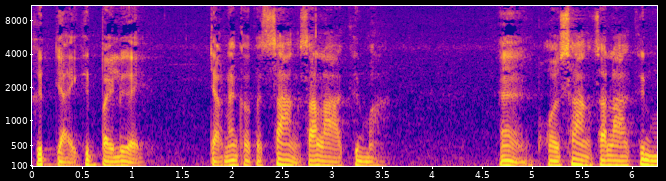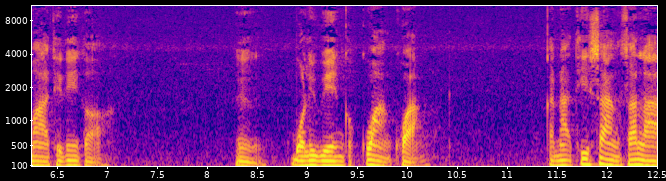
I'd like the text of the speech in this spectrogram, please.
ขึ้นใหญ่ขึ้นไปเรื่อย จากนั้นก็สร้างศาลาขึ้นมาอพอสร้างศาลาขึ้นมาทีนี้ก็บริเวณก็กว้างขวางขณะที่สร้างศาลา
